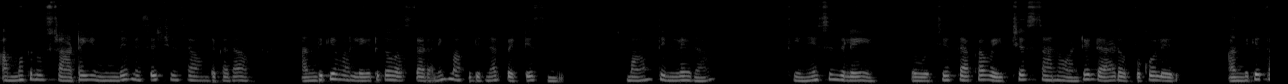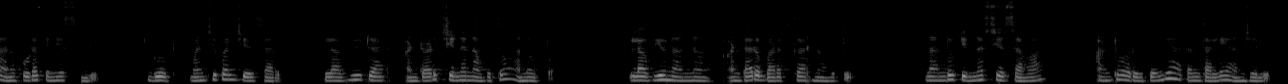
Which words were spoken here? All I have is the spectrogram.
అమ్మకు నువ్వు స్టార్ట్ అయ్యే ముందే మెసేజ్ చేసావుంట కదా. అందుకే వాడు లేటుగా వస్తాడని మాకు డిన్నర్ పెట్టేసింది. మామ్ తినలేదా? తినేసిందిలే నువ్వు వచ్చేదాకా వెయిట్ చేస్తాను అంటే డాడ్ ఒప్పుకోలేదు. అందుకే తను కూడా తినేసింది. గుడ్ మంచి పని చేశారు. లవ్ యూ డాడ్ అంటాడు చిన్న నవ్వుతో అనూప్. లవ్ యూ నాన్న అంటారు భరత్ గారు నవ్వుతూ. నందు డిన్నర్ చేసావా అంటూ అడుగుతుంది అతని తల్లి అంజలి.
